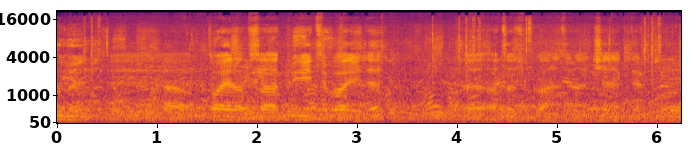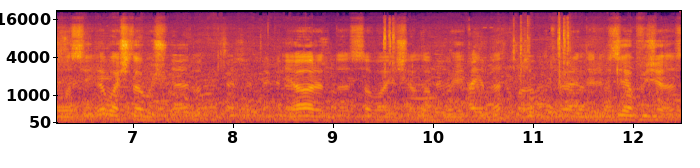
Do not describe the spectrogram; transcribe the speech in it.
Bugün e, bayram saat 1 itibariyle e, Atatürk anıtına çeneklerin kurulmasıyla başlamış oldu. Yarın da sabah inşallah bu meydanda törenlerimizi yapacağız.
